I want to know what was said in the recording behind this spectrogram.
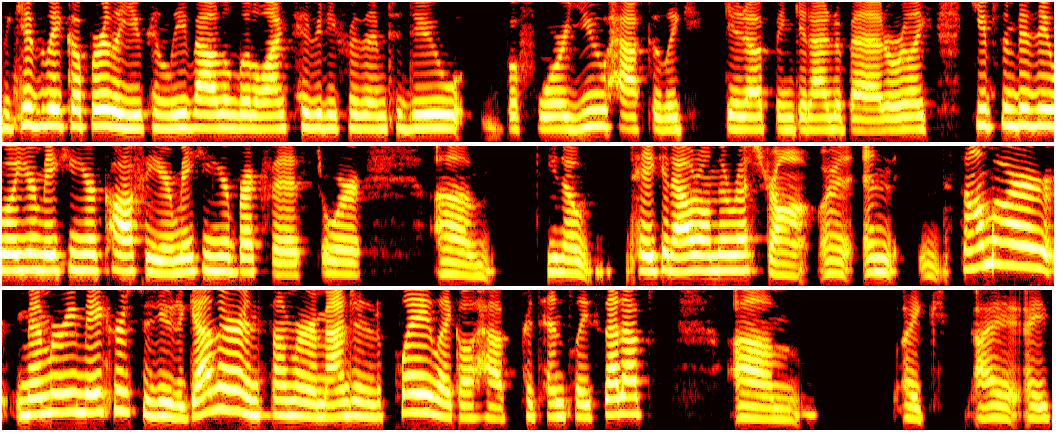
the kids wake up early, you can leave out a little activity for them to do before you have to like get up and get out of bed or like keeps them busy while you're making your coffee or making your breakfast or um, you know take it out on the restaurant or, and some are memory makers to do together and some are imaginative play like i'll have pretend play setups. Um, like I, I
